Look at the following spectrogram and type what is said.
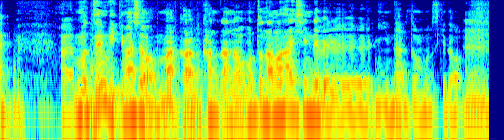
い。はい、もう全部行きましょう。まあ、か、かん、あの、本当生配信レベルになると思うんですけど、うん。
